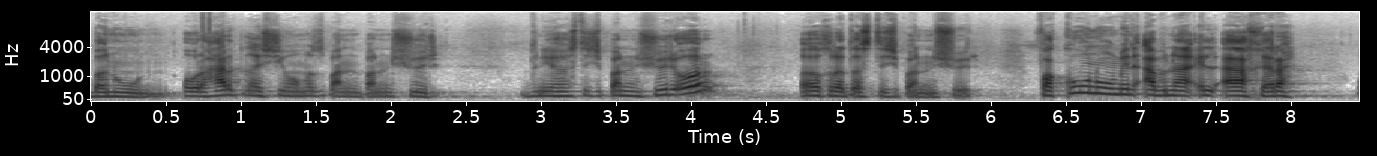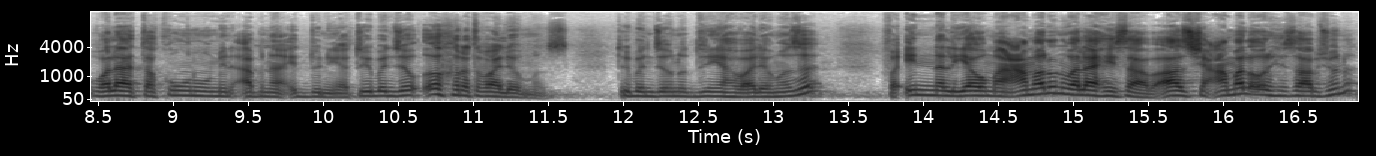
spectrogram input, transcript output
بَنوٗن اور ہر کٲنٛسہِ چھِ یِمو منٛز پَنٕنۍ پَنٕنۍ شُرۍ دُنیاہَس تہِ چھِ پَنٕنۍ شُرۍ اور ٲخرتَس تہِ چھِ پَنٕنۍ شُرۍ فقوٗنوٗمِن اَبنا اِل آخرہ ولا تقوٗنوٗمِن اَبنا اِ دُنیا تُہۍ بٔنۍ زیو ٲخرت والیو منٛز تُہۍ بٔنۍ زیو نہٕ دُنیا والیو منٛزٕ فہ اِنل یوما عمل ولا حِساب آز چھِ عمل اور حِساب چھُنہٕ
